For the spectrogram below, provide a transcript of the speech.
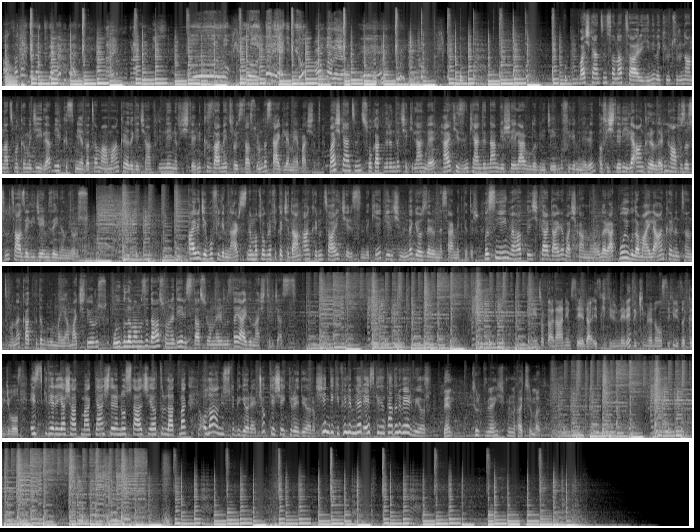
Arkadan gelen trene binerim. Karayolunu bırakır mıyız? Oğlum bu yol nereye gidiyor? Ankara'ya. Başkentin sanat tarihini ve kültürünü anlatmak amacıyla bir kısmı ya da tamamı Ankara'da geçen filmlerin afişlerini Kızılay Metro İstasyonu'nda sergilemeye başladık. Başkentin sokaklarında çekilen ve herkesin kendinden bir şeyler bulabileceği bu filmlerin afişleriyle Ankaralıların hafızasını tazeleyeceğimize inanıyoruz. Ayrıca bu filmler sinematografik açıdan Ankara'nın tarih içerisindeki gelişimini de gözler önüne sermektedir. Basın Yayın ve Halkla İlişkiler Daire Başkanlığı olarak bu uygulamayla Ankara'nın tanıtımına katkıda bulunmayı amaçlıyoruz. Uygulamamızı daha sonra diğer istasyonlarımızda yaygınlaştıracağız. Çok da anneannem seyreder eski filmleri. Zeki Müren olsun, Filiz Akın gibi olsun. eskileri yaşatmak, gençlere nostaljiyi hatırlatmak olağanüstü bir görev. Çok teşekkür ediyorum. Şimdiki filmler eskinin tadını vermiyor. Ben Türk filmlerin hiçbirini kaçırmadım.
